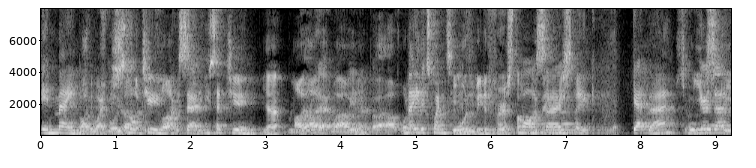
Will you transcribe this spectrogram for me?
in May, by the way, boys, Start not June, like you said. You said June. Yeah, we I, I, well, you know, but uh, what May the twentieth. It wouldn't be the first time we made a mistake. Get there. Are We'll you, go say- there. are,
